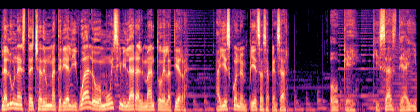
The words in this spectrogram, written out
La Luna está hecha de un material igual o muy similar al manto de la Tierra. Ahí es cuando empiezas a pensar, ok, quizás de ahí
